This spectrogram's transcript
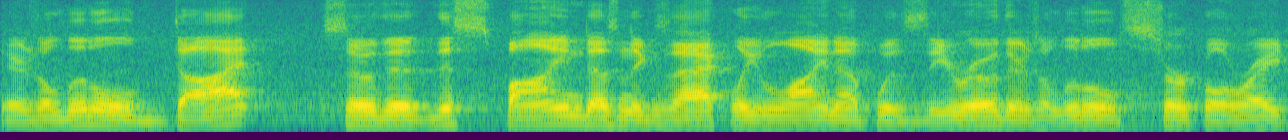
There's a little dot so that this spine doesn't exactly line up with zero. There's a little circle right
